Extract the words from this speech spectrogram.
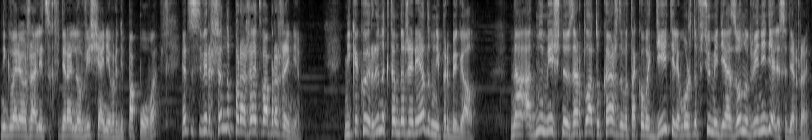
не говоря уже о лицах федерального вещания вроде Попова, это совершенно поражает воображение. Никакой рынок там даже рядом не пробегал. На одну месячную зарплату каждого такого деятеля можно всю медиазону две недели содержать.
